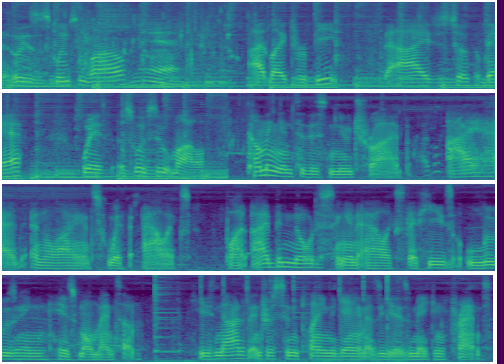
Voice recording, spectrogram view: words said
was a swimsuit model. Man. I'd like to repeat that I just took a bath with a swimsuit model. Coming into this new tribe, I had an alliance with Alex, but I've been noticing in Alex that he's losing his momentum. He's not as interested in playing the game as he is making friends,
